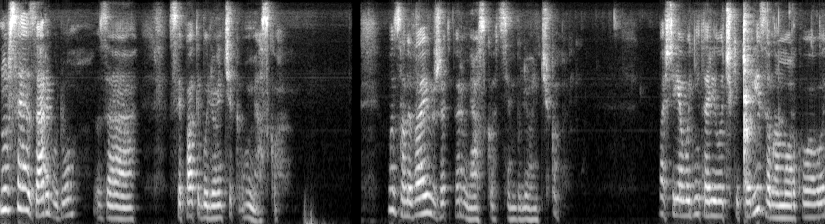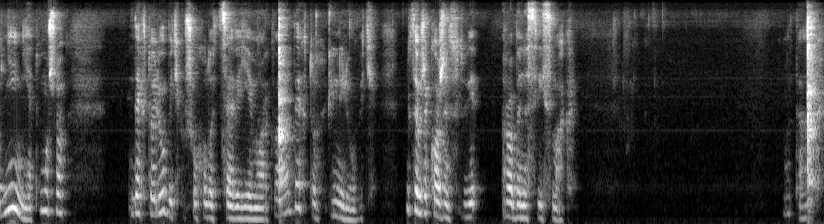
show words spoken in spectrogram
Ну, все, зараз буду засипати бульончик у м'яско. От заливаю вже тепер м'яско цим бульончиком. Бачите, я в одній тарілочці порізала моркву, а в одній ні. Тому що дехто любить, що холодцеві є морква, а дехто і не любить. Ну, Це вже кожен собі робить на свій смак. Отак.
